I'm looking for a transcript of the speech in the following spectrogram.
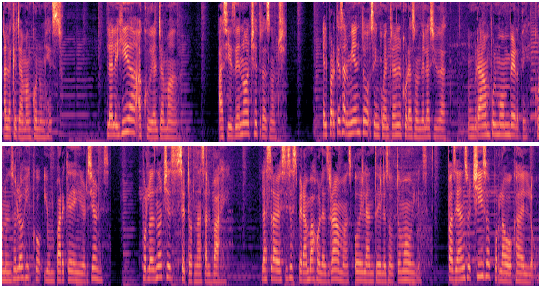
a la que llaman con un gesto. La elegida acude al llamado. Así es de noche tras noche. El Parque Sarmiento se encuentra en el corazón de la ciudad, un gran pulmón verde con un zoológico y un parque de diversiones. Por las noches se torna salvaje. Las travestis esperan bajo las ramas o delante de los automóviles. Pasean su hechizo por la boca del lobo,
